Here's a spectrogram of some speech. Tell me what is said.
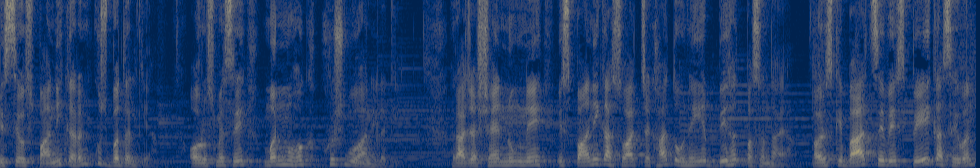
इससे उस पानी का रंग कुछ बदल गया और उसमें से मनमोहक खुशबू आने लगी। राजा शैन नुंग ने इस पानी का स्वाद चखा तो उन्हें यह बेहद पसंद आया और इसके बाद से वे इस पेय का सेवन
